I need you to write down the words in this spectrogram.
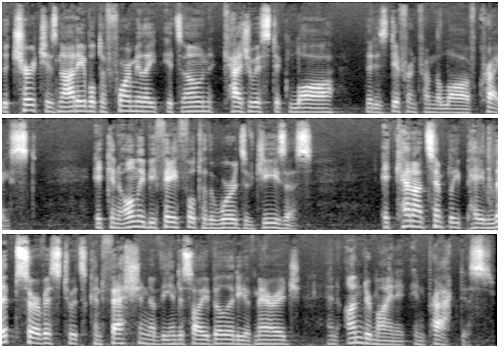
the church is not able to formulate its own casuistic law that is different from the law of Christ. It can only be faithful to the words of Jesus. It cannot simply pay lip service to its confession of the indissolubility of marriage and undermine it in practice.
